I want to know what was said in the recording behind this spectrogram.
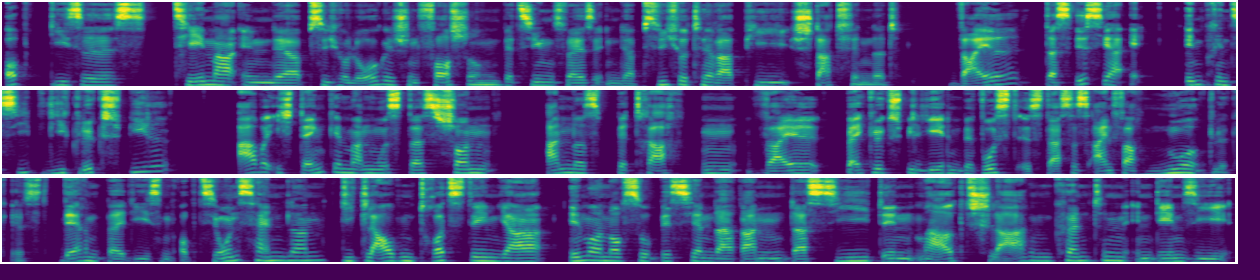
ob dieses Thema in der psychologischen Forschung beziehungsweise in der Psychotherapie stattfindet. Weil das ist ja im Prinzip wie Glücksspiel, aber ich denke, man muss das schon anders betrachten, weil bei Glücksspiel jedem bewusst ist, dass es einfach nur Glück ist. Während bei diesen Optionshändlern, die glauben trotzdem ja immer noch so bisschen daran, dass sie den Markt schlagen könnten, indem sie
